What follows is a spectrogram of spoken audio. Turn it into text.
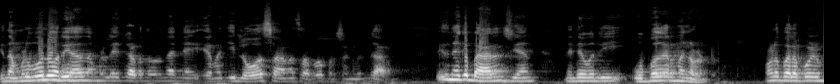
ഇത് നമ്മൾ പോലും അറിയാതെ നമ്മളിലേക്ക് കടന്നു വരുന്ന എനർജി ലോസ് ആണ് സർവ പ്രശ്നങ്ങളും കാരണം. ഇതിനെയൊക്കെ ബാലൻസ് ചെയ്യാൻ ഇതിന്റെ ഒരു ഉപകരണങ്ങളുണ്ട്. നമ്മൾ പലപ്പോഴും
